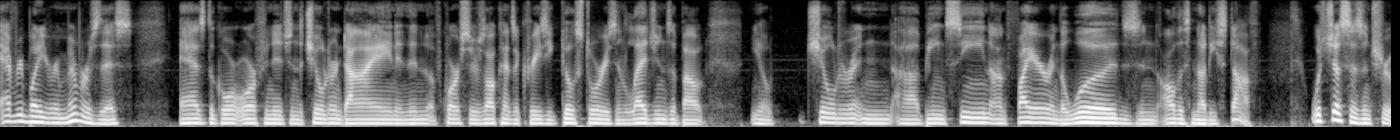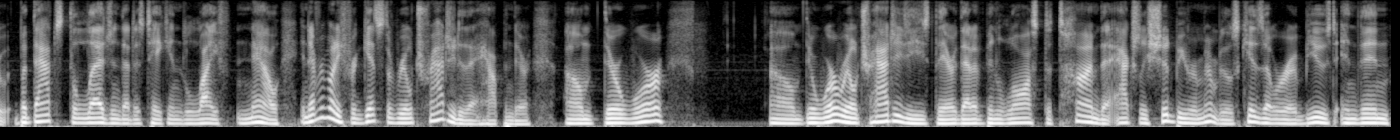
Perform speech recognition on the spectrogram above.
everybody remembers this as the Gore orphanage and the children dying. And then, of course, there's all kinds of crazy ghost stories and legends about, you know, children uh, being seen on fire in the woods and all this nutty stuff which just isn't true. But that's the legend that has taken life now. And everybody forgets the real tragedy that happened there. Um, there were. Um, there were real tragedies there that have been lost to time that actually should be remembered. Those kids that were abused, and then,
